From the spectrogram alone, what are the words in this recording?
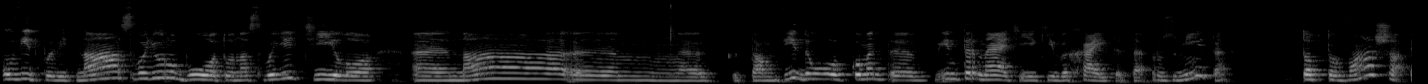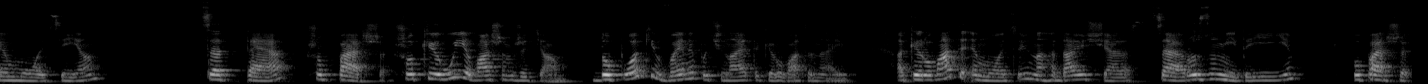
у відповідь на свою роботу, на своє тіло, е, на ем, е, там, відео в, комент... е, в інтернеті, які ви хейтите. Розумієте? Тобто ваша емоція це те, що перше, що керує вашим життям, допоки ви не починаєте керувати нею. А керувати емоцією, нагадаю ще раз, це розуміти її. По-перше,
